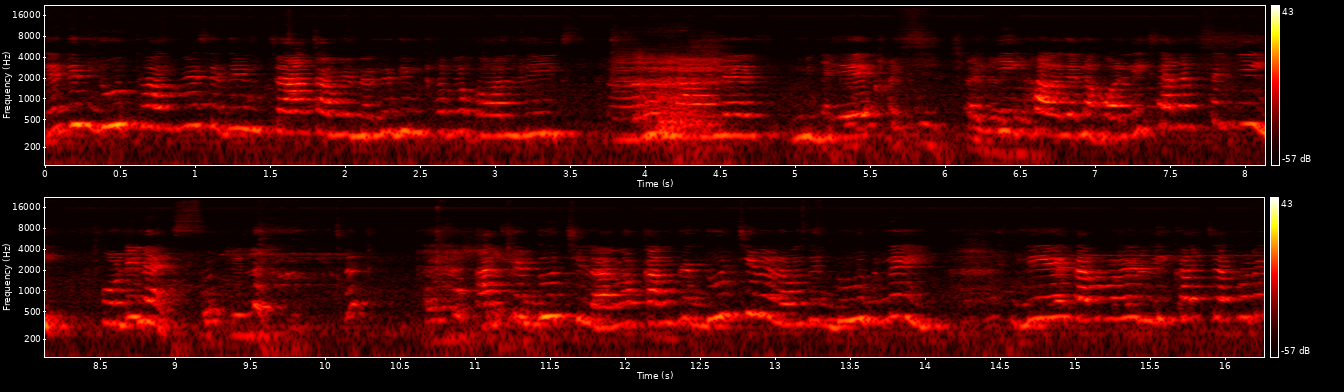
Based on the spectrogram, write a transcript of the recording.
যেদিন দুধ থাকবে সেদিন চা খাবে না সেদিন খাবে হরলিক্স। ইয়ে, কি খাওয়া যেন হরলিক্স আর একটা কি? প্রোটিন আছে। আজকে দুধ কালকে দুধ ছিল না ওদের দুধ নেই। নিয়ে তারপরে লিকার চা করে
